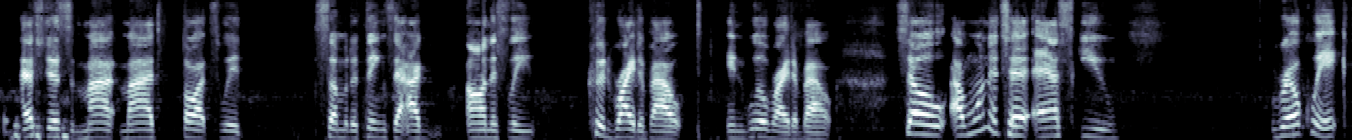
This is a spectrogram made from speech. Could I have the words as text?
that's just my my thoughts with some of the things that I honestly could write about and will write about. So I wanted to ask you real quick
